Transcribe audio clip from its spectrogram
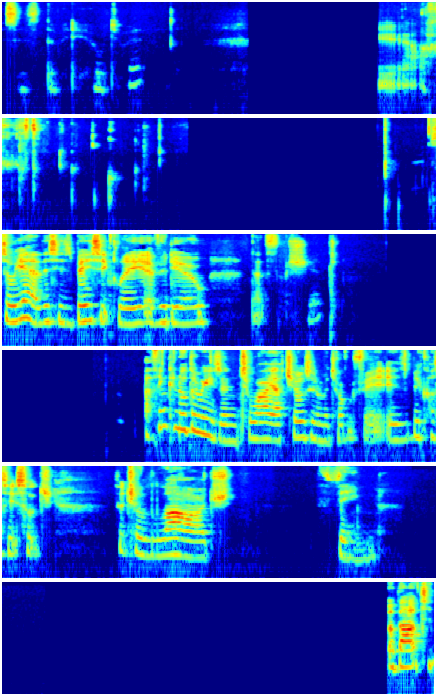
This is the video to it. Yeah. So yeah, this is basically a video that's shit. I think another reason to why I chose cinematography is because it's such such a large thing. About to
